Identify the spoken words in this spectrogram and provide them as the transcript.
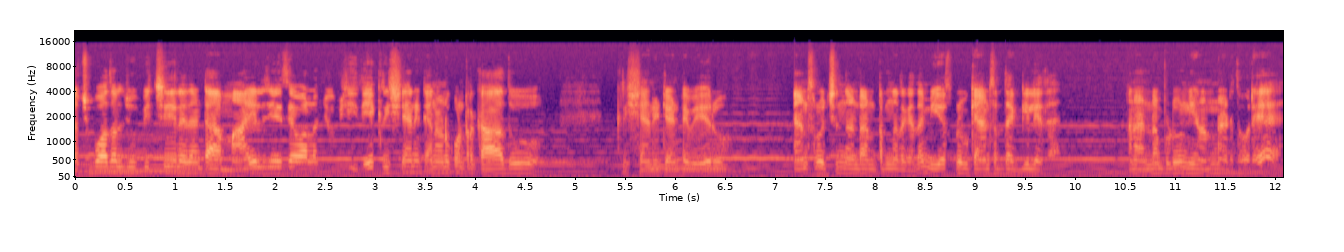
చచ్చిపోతలు చూపించి లేదంటే ఆ మాయలు చేసే వాళ్ళని చూపించి ఇదే క్రిస్టియానిటీ అని అనుకుంటారు. కాదు. క్రిస్టియానిటీ అంటే వేరు. క్యాన్సర్ వచ్చిందంటే అంటున్నారు కదా మీ యేసు ప్రభు క్యాన్సర్ తగ్గిలేదా? అని అన్నప్పుడు నేను అన్నాడు తోరే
